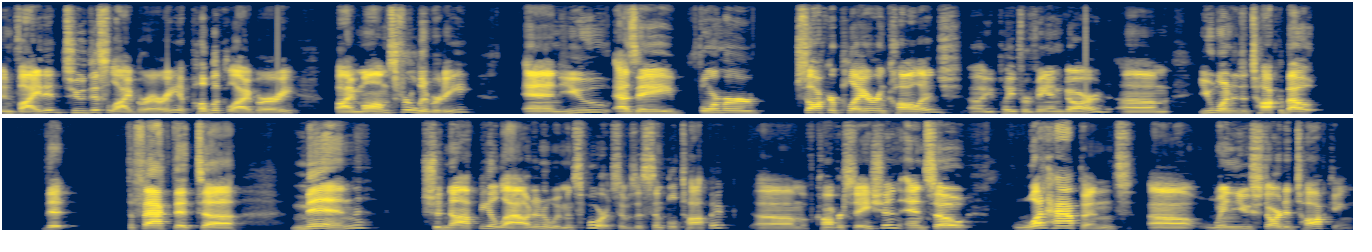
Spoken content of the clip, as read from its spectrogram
invited to this library, a public library, by Moms for Liberty. And you, as a former soccer player in college, uh, you played for Vanguard. Um, you wanted to talk about that the fact that uh, men should not be allowed in a women's sports. It was a simple topic um, of conversation. And so, what happened uh, when you started talking?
